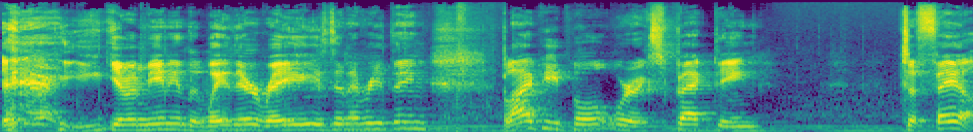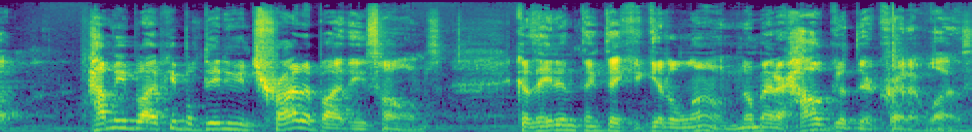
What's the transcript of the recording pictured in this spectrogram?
you give a meaning the way they're raised and everything. Black people were expecting to fail. How many black people didn't even try to buy these homes because they didn't think they could get a loan, no matter how good their credit was?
